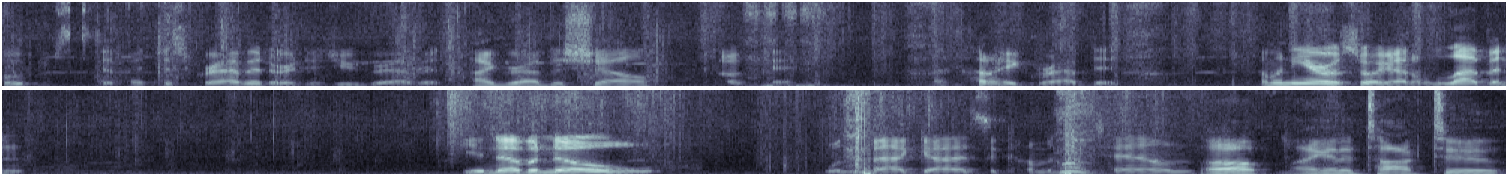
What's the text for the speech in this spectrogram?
Oops. Did I just grab it or did you grab it? I grabbed the shell. Okay. I thought I grabbed it. How many arrows do I got? 11. You never know when the bad guys are coming to town. Oh, I gotta talk to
